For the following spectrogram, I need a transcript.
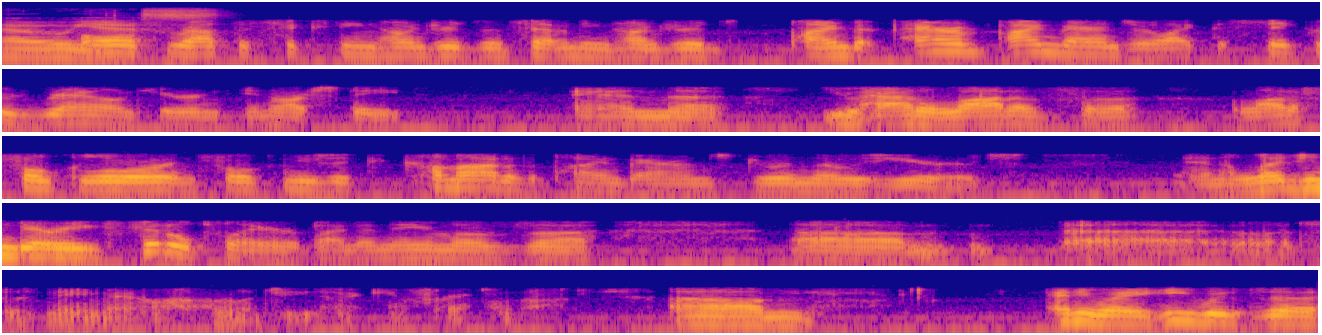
Oh, yes. All throughout the 1600s and 1700s, pine, pine barrens are like the sacred ground here in, in our state, and uh, you had a lot of uh, a lot of folklore and folk music come out of the pine barrens during those years. And a legendary fiddle player by the name of uh, um, uh, what's his name now? Oh, geez, I can't forget. Um, anyway, he was uh,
